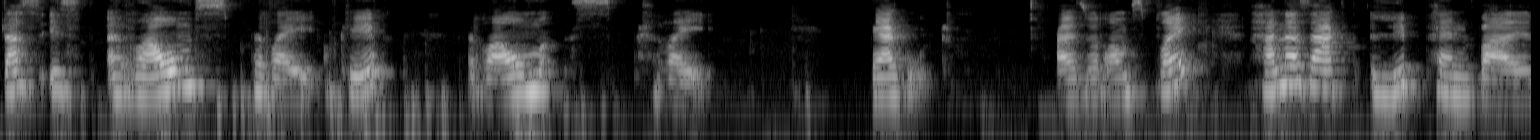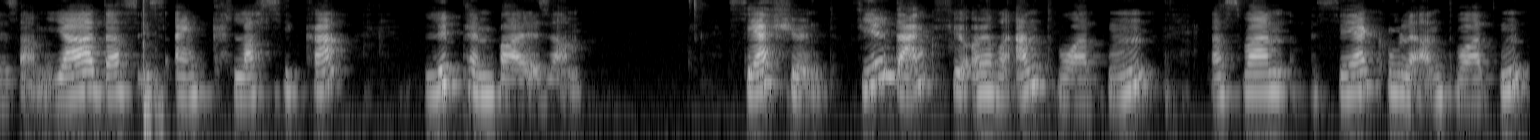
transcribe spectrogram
das ist Raumspray, okay? Raumspray. Sehr gut. Also Raumspray. Hanna sagt Lippenbalsam. Ja, das ist ein Klassiker. Lippenbalsam. Sehr schön. Vielen Dank für eure Antworten. Das waren sehr coole Antworten.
